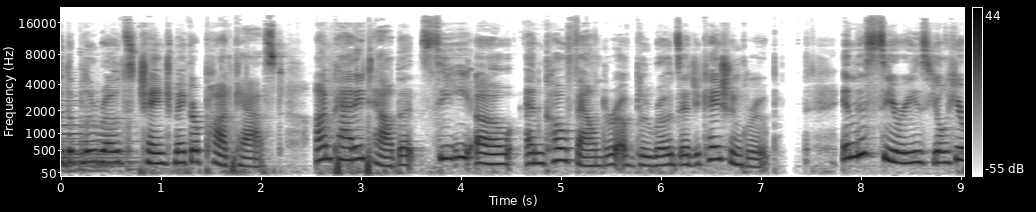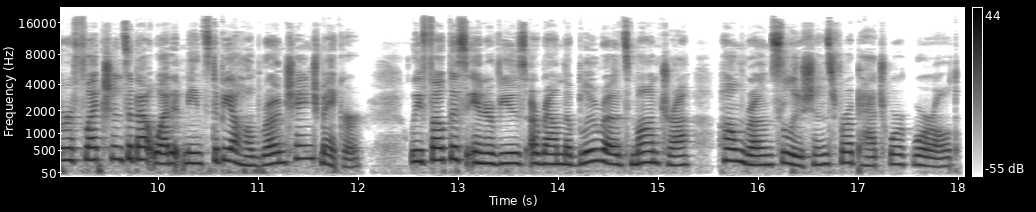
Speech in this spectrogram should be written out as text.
to the Blue Roads Changemaker podcast. I'm Patty Talbot, CEO and co founder of Blue Roads Education Group. In this series, you'll hear reflections about what it means to be a homegrown changemaker. We focus interviews around the Blue Roads mantra, homegrown solutions for a patchwork world.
